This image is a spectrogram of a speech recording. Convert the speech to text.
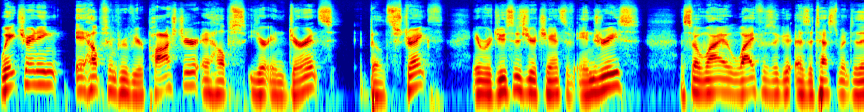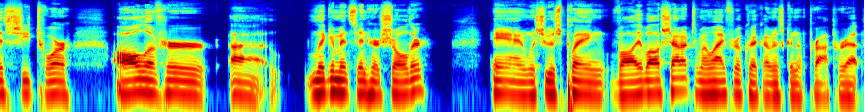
weight training it helps improve your posture, it helps your endurance, it builds strength, it reduces your chance of injuries. And so, my wife is a as a testament to this. She tore all of her uh, ligaments in her shoulder. And when she was playing volleyball, shout out to my wife real quick. I'm just going to prop her up.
